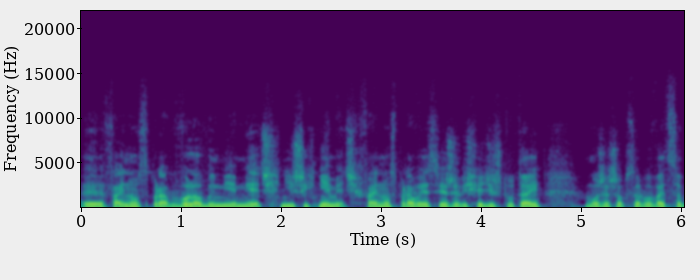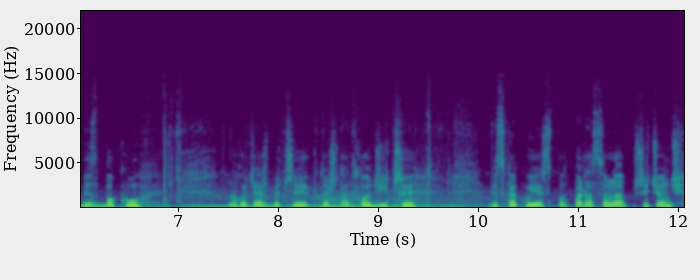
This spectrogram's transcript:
Yy, Fajną sprawę, wolałbym je mieć niż ich nie mieć. Fajną sprawą jest, jeżeli siedzisz tutaj, możesz obserwować sobie z boku, no chociażby czy ktoś nadchodzi, czy wyskakujesz spod parasola, przyciąć,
